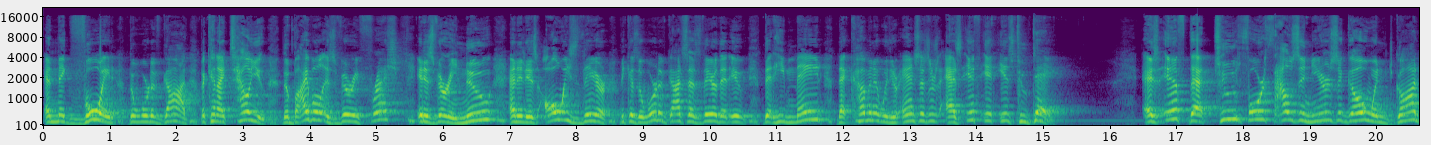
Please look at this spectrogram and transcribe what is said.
and make void the Word of God. But can I tell you, the Bible is very fresh, it is very new, and it is always there because the Word of God says there that, it, that He made that covenant with your ancestors as if it is today as if that two, four thousand years ago, when God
